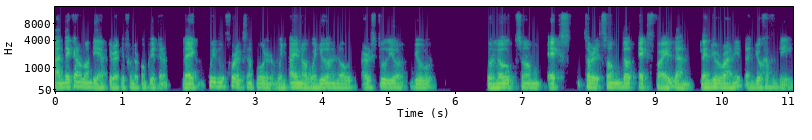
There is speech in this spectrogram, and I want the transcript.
and they can run the app directly from their computer. Like we do, for example, when I know when you download RStudio, you download some X, sorry, some .x file and then you run it and you have the,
